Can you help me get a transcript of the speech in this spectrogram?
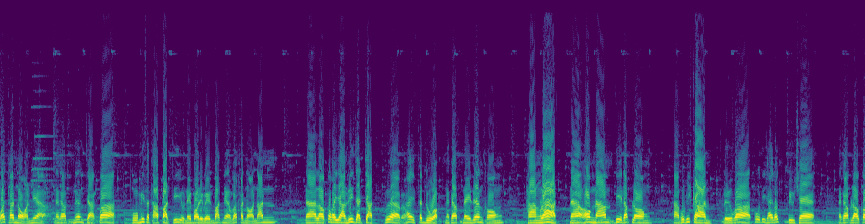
วัดขนอนเนี่ยนะครับเนื่องจากว่าภูมิสถาปัตย์ที่อยู่ในบริเวณวัดเนี่ยวัดขนอนนั้นนะเราก็พยายามที่จะจัดเพื่อให้สะดวกนะครับในเรื่องของทางลาด นะห้องน้ำที่รับรองผู้พิการหรือว่าผู้ที่ใช้รถวิวแชร์นะครับ เราก็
